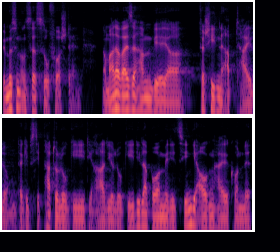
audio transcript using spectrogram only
Wir müssen uns das so vorstellen. Normalerweise haben wir ja verschiedene Abteilungen. Da gibt es die Pathologie, die Radiologie, die Labormedizin, die Augenheilkunde,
